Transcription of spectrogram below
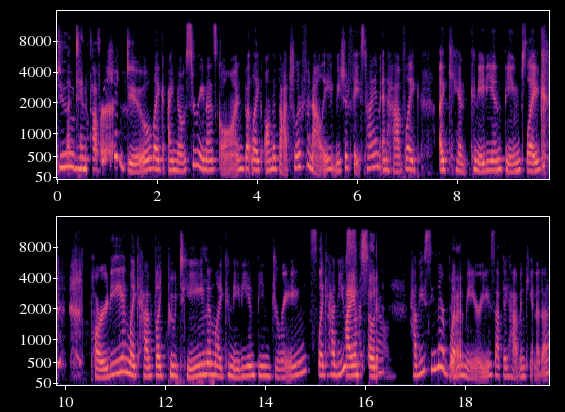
Dude, tin cover. we should do like I know Serena's gone, but like on the Bachelor finale, we should FaceTime and have like a can- Canadian themed like party and like have like poutine and like Canadian themed drinks. Like, have you I am so down. Have you seen their Bloody. Marys that they have in Canada?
